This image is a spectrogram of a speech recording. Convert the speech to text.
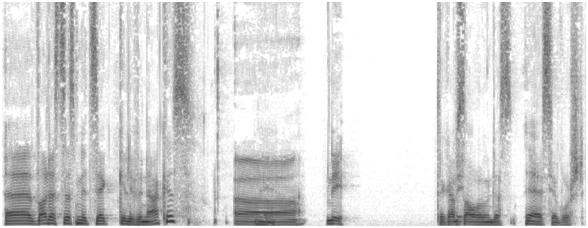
Äh, war das das mit Zach Galifianakis? äh, nee. Da gab es auch irgendwas. Ja, ist ja wurscht.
